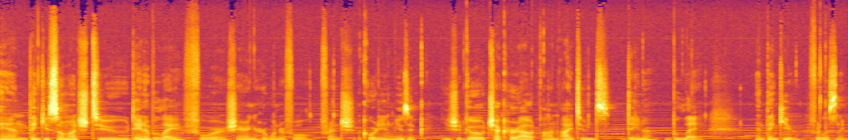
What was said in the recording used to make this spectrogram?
And thank you so much to Dana Boulé for sharing her wonderful French accordion music. You should go check her out on iTunes, Dana Boulé. And thank you for listening.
